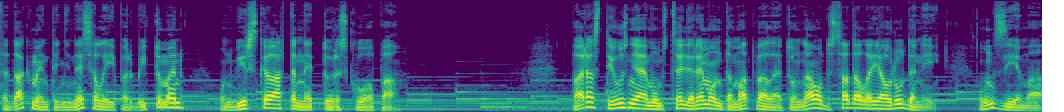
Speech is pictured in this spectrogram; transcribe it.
tad akmentiņi nesalīp ar bitumenu un virskārta neturas kopā. Parasti uzņēmums ceļa remontam atvēlēto naudu sadala jau rudenī un ziemā,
